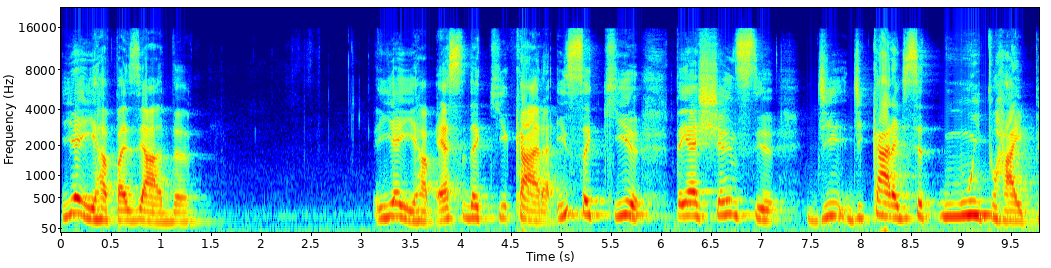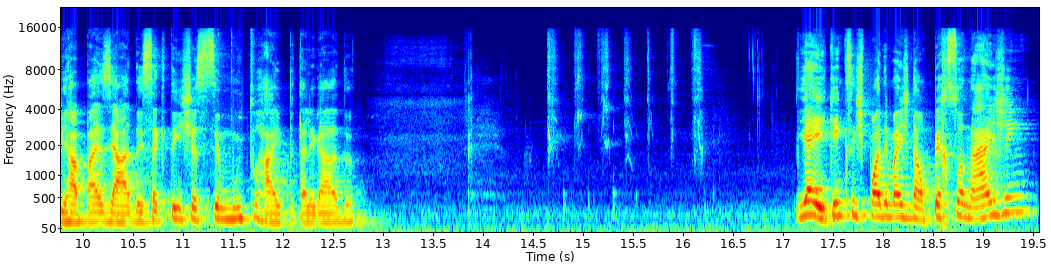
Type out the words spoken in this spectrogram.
E aí, rapaziada? E aí, essa daqui, cara, isso aqui tem a chance de, de, cara, de ser muito hype, rapaziada. Isso aqui tem chance de ser muito hype, tá ligado? E aí, quem que vocês podem imaginar? Um personagem.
